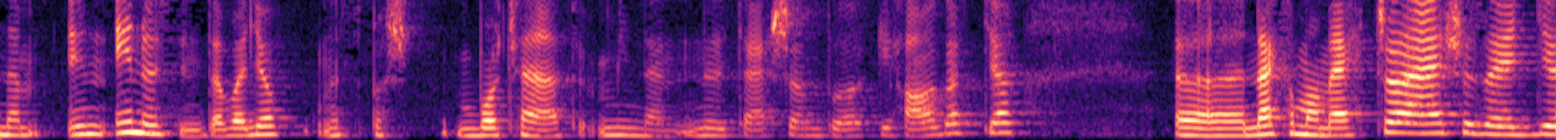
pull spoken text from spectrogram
nem én, én őszinte vagyok, ezt most bocsánat minden nőtársamtól, aki hallgatja, nekem a megcsalás az egy,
